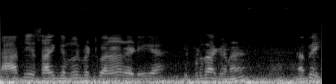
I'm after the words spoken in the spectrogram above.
తాతయ్య ఒకసారి గిమ్మలు పెట్టుకోనా రెడీగా? ఇప్పుడు దాకానా అబ్బాయి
